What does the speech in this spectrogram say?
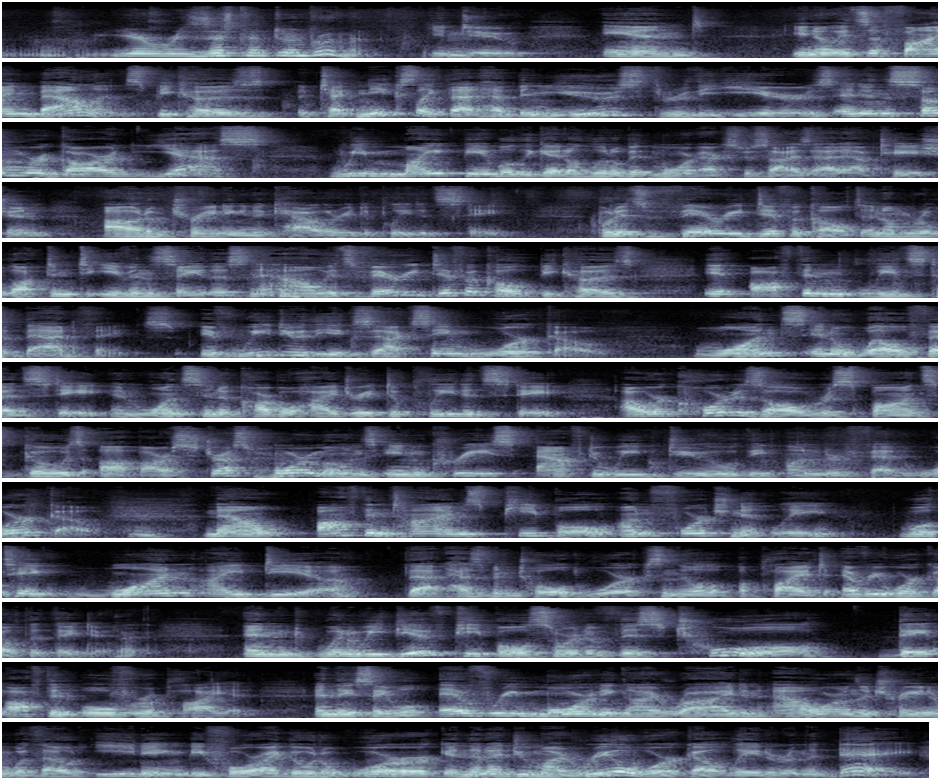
you're resistant to improvement. You do, and you know it's a fine balance because techniques like that have been used through the years, and in some regard, yes, we might be able to get a little bit more exercise adaptation out of training in a calorie depleted state. But it's very difficult, and I'm reluctant to even say this now. Hmm. It's very difficult because it often leads to bad things. If we hmm. do the exact same workout once in a well fed state and once in a carbohydrate depleted state, our cortisol response goes up. Our stress hmm. hormones increase after we do the underfed workout. Mm. Now, oftentimes people, unfortunately, will take one idea that has been told works and they'll apply it to every workout that they do. Right. And when we give people sort of this tool they often over apply it. And they say, well, every morning I ride an hour on the trainer without eating before I go to work, and then I do my real workout later in the day.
